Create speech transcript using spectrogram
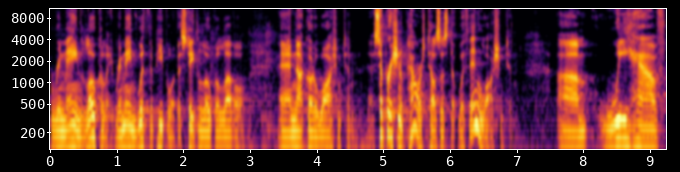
remain locally, remain with the people at the state and local level, and not go to Washington. Separation of powers tells us that within Washington, um, we have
